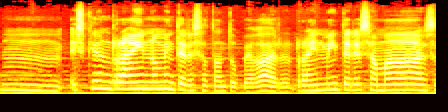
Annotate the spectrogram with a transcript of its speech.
Mm, es que en Rain no me interesa tanto pegar. Rain me interesa más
